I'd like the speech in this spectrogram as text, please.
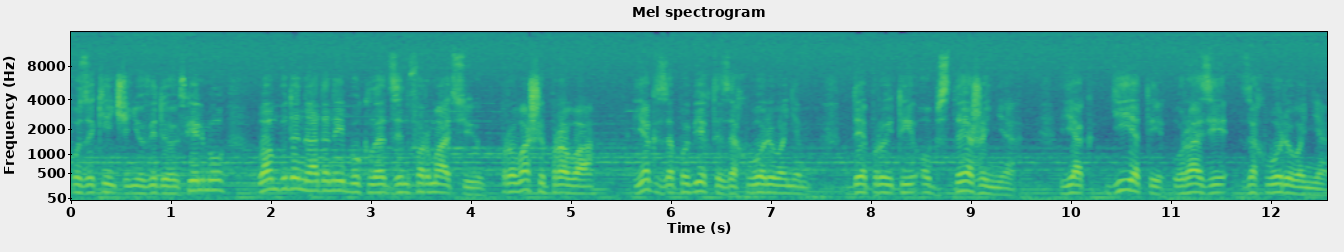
По закінченню відеофільму вам буде наданий буклет з інформацією про ваші права, як запобігти захворюванням, де пройти обстеження, як діяти у разі захворювання.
